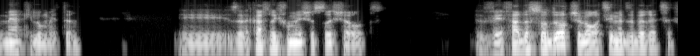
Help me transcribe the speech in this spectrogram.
100 אה, קילומטר, אה, זה לקח לי 15 שעות, ואחד הסודות שלא רצים את זה ברצף.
